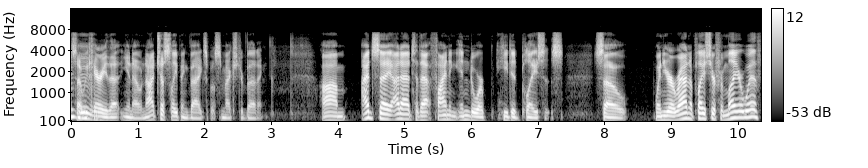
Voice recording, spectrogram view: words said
So we Mhm. carry that, you know, not just sleeping bags, but some extra bedding. Um, I'd say I'd add to that finding indoor heated places. So when you're around a place you're familiar with,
